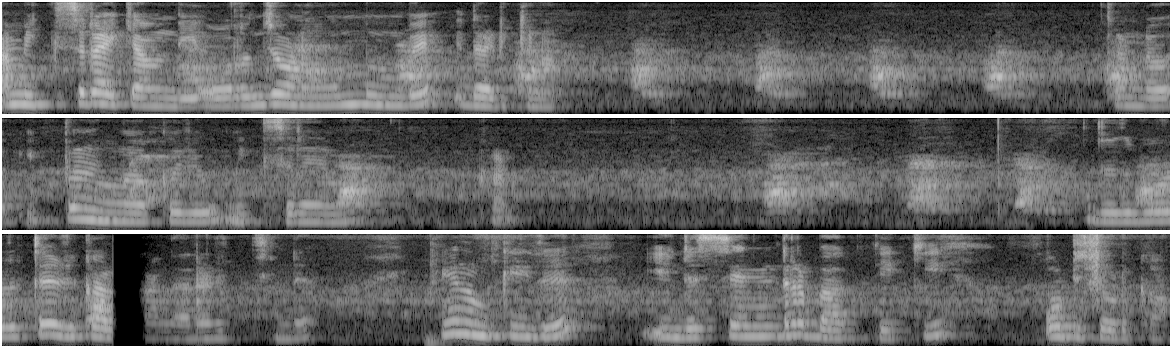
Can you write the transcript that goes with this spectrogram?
ആ മിക്സഡ് അയക്കാൻ മതി. ഓറഞ്ച് ഉണങ്ങും മുമ്പേ ഇതടിക്കണം. കണ്ടോ? ഇപ്പം നിങ്ങൾക്കൊരു മിക്സഡ് ഞാൻ കാണാം. ഇതുപോലത്തെ ഒരു കളർ കളർ അടിച്ചിട്ടുണ്ട്. ഇനി നമുക്കിത് ഇതിന്റെ സെന്റർ ഭാഗത്തേക്ക് ഒട്ടിച്ചു കൊടുക്കാം.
